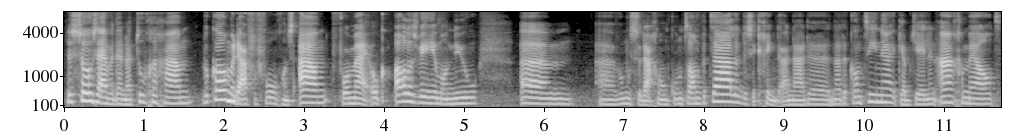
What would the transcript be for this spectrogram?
Dus zo zijn we daar naartoe gegaan. We komen daar vervolgens aan. Voor mij ook alles weer helemaal nieuw. Um, uh, we moesten daar gewoon contant betalen. Dus ik ging daar naar de, naar de kantine. Ik heb Jalen aangemeld.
